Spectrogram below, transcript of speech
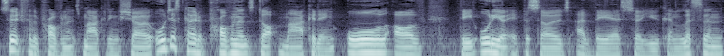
search for the Provenance Marketing Show or just go to provenance.marketing. All of the audio episodes are there so you can listen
